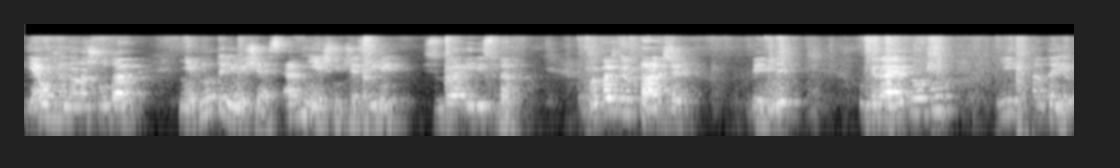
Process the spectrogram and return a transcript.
Я уже наношу удар не внутреннюю часть, а внешнюю часть. Или сюда, или сюда. Мой партнер также времени убирает ногу и отдает.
